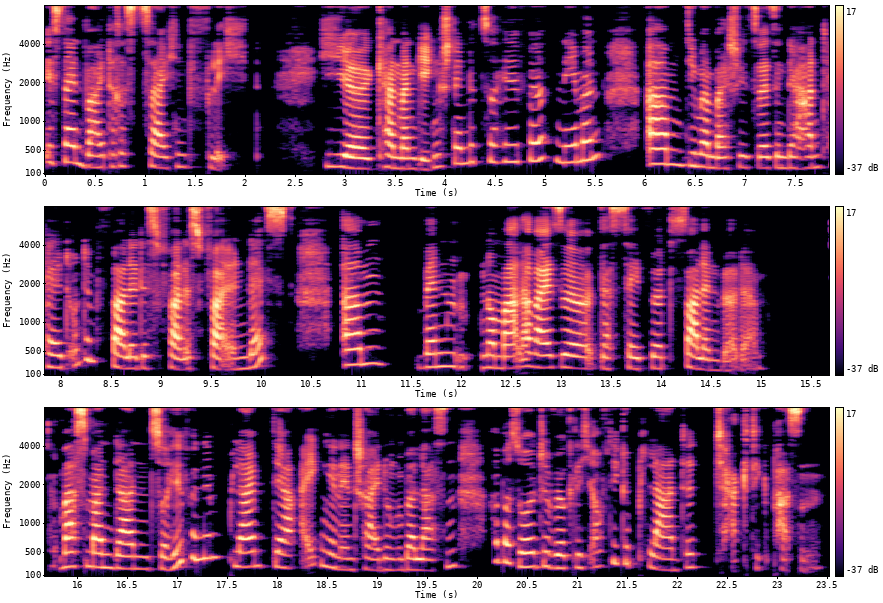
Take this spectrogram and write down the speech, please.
ist ein weiteres Zeichen Pflicht. Hier kann man Gegenstände zur Hilfe nehmen, ähm, die man beispielsweise in der Hand hält und im Falle des Falles fallen lässt, ähm, wenn normalerweise das Safe Word fallen würde. Was man dann zur Hilfe nimmt, bleibt der eigenen Entscheidung überlassen, aber sollte wirklich auf die geplante Taktik passen.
